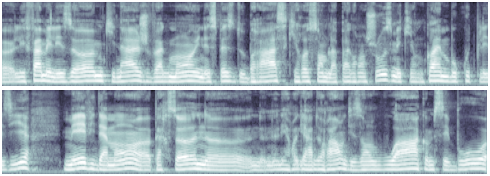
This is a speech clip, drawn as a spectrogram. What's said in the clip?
euh, les femmes et les hommes qui nagent vaguement une espèce de brasse qui ressemble à pas grand-chose, mais qui ont quand même beaucoup de plaisir. Mais évidemment, euh, personne ne, les regardera en disant Waouh, comme c'est beau.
